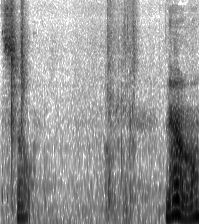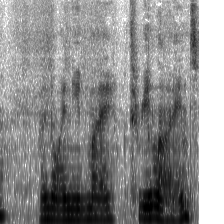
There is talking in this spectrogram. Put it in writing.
So now I know I need my three lines.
